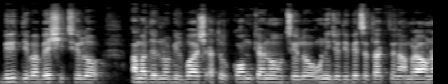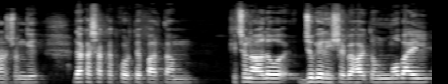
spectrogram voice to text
বৃদ্ধি বা বেশি ছিল, আমাদের নবীর বয়স এত কম কেন ছিল, উনি যদি বেঁচে থাকতেন আমরা ওনার সঙ্গে দেখা সাক্ষাৎ করতে পারতাম। কিছু না হলেও যুগের হিসেবে হয়তো মোবাইল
